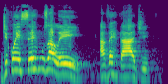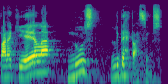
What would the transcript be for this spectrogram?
de conhecermos a lei, a verdade para que ela nos libertássemos.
